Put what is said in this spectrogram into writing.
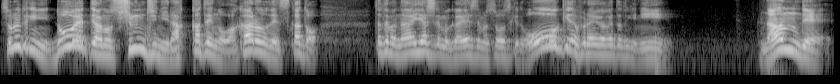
その時にどうやってあの瞬時に落下点が分かるのですかと例えば内野手でも外野手でもそうですけど大きなフライが上がった時になんで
